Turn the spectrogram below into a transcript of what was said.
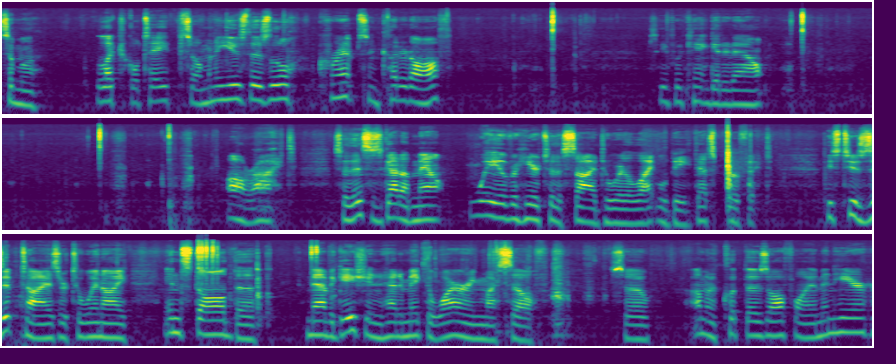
some uh, electrical tape, so I'm going to use those little crimps and cut it off. See if we can't get it out. Alright, so this has got to mount way over here to the side to where the light will be. That's perfect. These two zip ties are to when I installed the navigation and had to make the wiring myself. So I'm going to clip those off while I'm in here.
